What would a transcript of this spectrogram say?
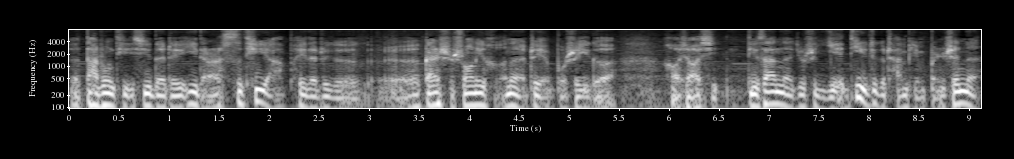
呃大众体系的这个 1.4T 啊配的这个呃干式双离合呢，这也不是一个好消息。第三呢，就是野地这个产品本身呢，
